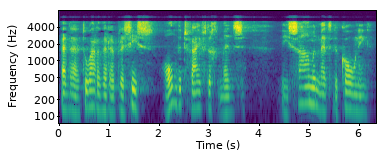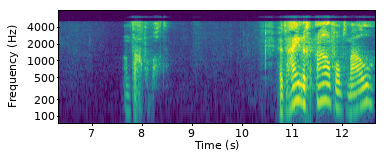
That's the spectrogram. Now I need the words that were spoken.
En uh, toen waren er uh, precies 150 mensen die samen met de koning aan tafel mochten. Het heilig avondmaal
